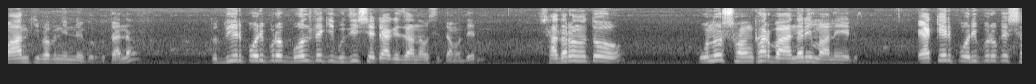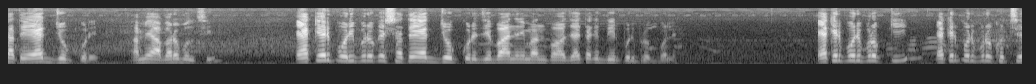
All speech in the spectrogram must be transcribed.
মান কীভাবে নির্ণয় করব, তাই না? তো দুইয়ের পরিপূরক বলতে কি বুঝি, সেটা আগে জানা উচিত আমাদের। সাধারণত কোনো সংখ্যার বাইনারি মানের একের পরিপূরকের সাথে এক যোগ করে, আমি আবারও বলছি, একের পরিপূরকের সাথে এক যোগ করে যে বাইনারি মান পাওয়া যায়, তাকে দুইয়ের পরিপূরক বলে। একের পরিপূরক কি? একের পরিপূরক হচ্ছে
